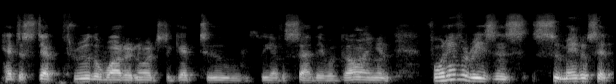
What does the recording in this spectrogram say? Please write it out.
had to step through the water in order to get to the other side they were going. And for whatever reasons, Sumedho said,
